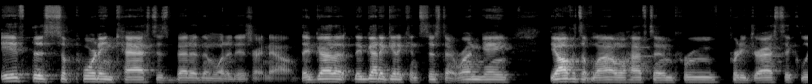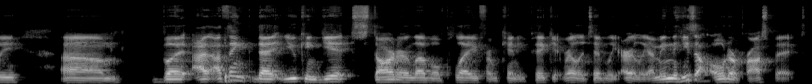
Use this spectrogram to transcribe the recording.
if the supporting cast is better than what it is right now, they've got to they've got to get a consistent run game the offensive line will have to improve pretty drastically. Um, but I, I, think that you can get starter level play from Kenny Pickett relatively early. I mean, he's an older prospect.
